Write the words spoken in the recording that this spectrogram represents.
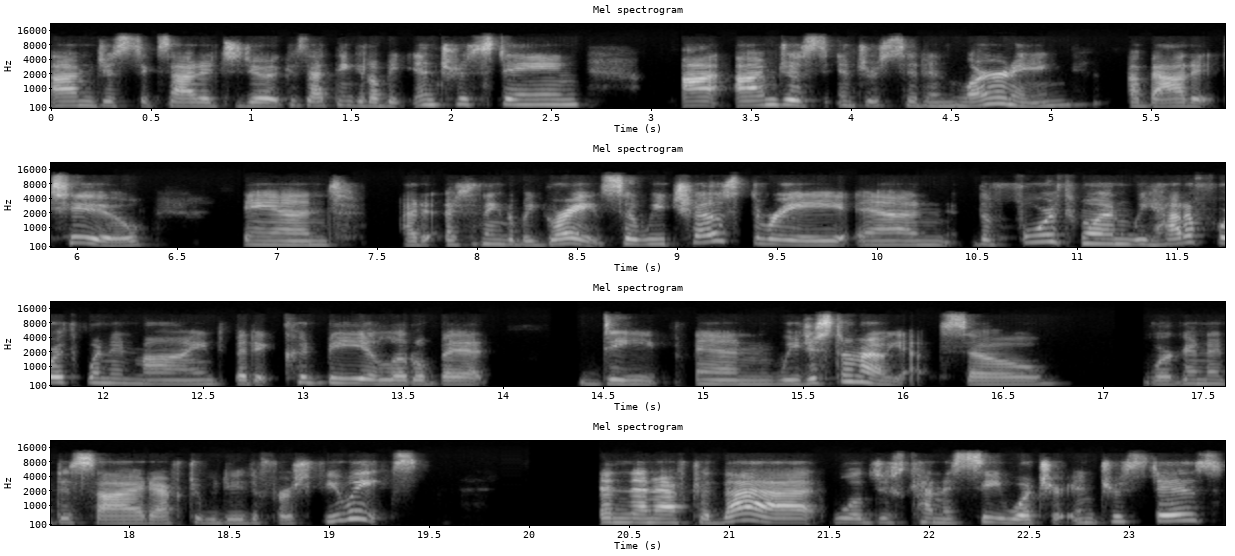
i'm just excited to do it because i think it'll be interesting. I, i'm just interested in learning about it too. And I, I just think it'll be great so we chose three and the fourth one we had a fourth one in mind but it could be a little bit deep and we just don't know yet so we're going to decide after we do the first few weeks. And then after that, we'll just kind of see what your interest is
